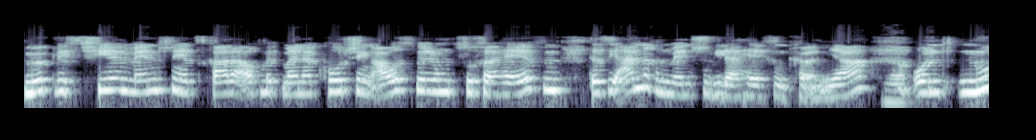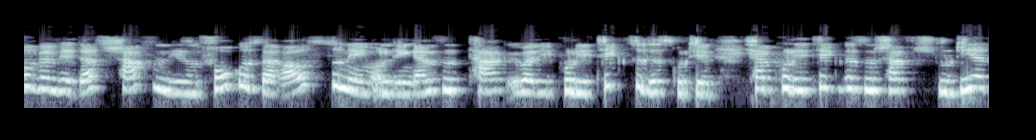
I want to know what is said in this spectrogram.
möglichst vielen Menschen jetzt gerade auch mit meiner Coaching-Ausbildung zu verhelfen, dass sie anderen Menschen wieder helfen können, ja? ja. Und nur wenn wir das schaffen, diesen Fokus da rauszunehmen und den ganzen Tag über die Politik zu diskutieren. Ich habe Politikwissenschaft studiert.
